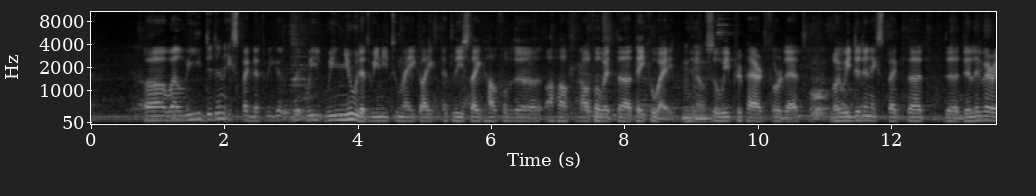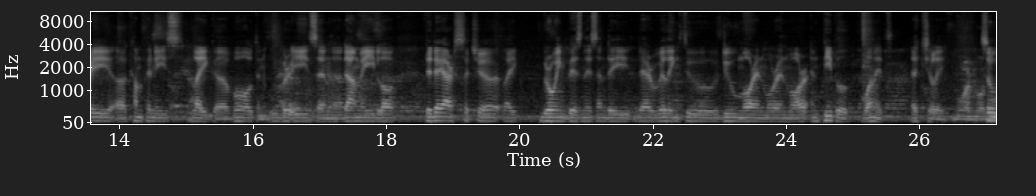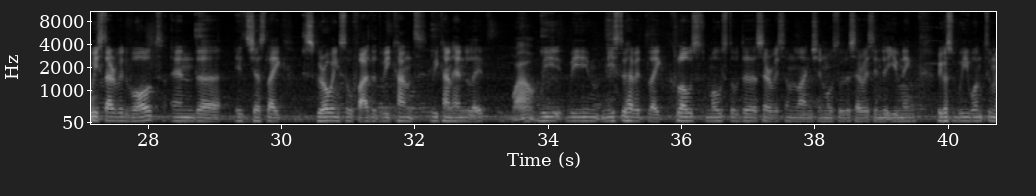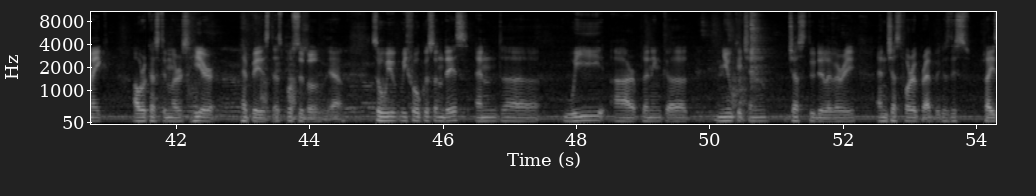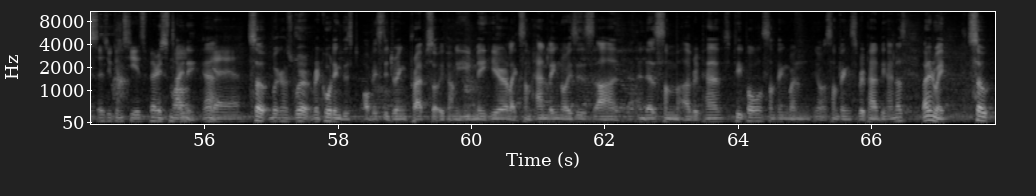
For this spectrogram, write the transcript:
Uh, well, we didn't expect that we got, we we knew that we need to make like at least like half of the uh, half half of it uh, takeaway. You know, so we prepared for that, but we didn't expect that the delivery uh, companies like uh, Wolt and Uber Eats and uh, DámeJídlo, that they are such a like growing business and they they're willing to do more and more and more, and people want it actually. More and more So and we start with Wolt, and uh, it's just like it's growing so fast that we can't we can't handle it. Wow. We we need to have it like close most of the service on lunch and most of the service in the evening because we want to make our customers here happiest as possible. Absolutely. Yeah. So we, we focus on this, and uh, we are planning a new kitchen just to delivery and just for a prep because this place, as you can see, it's very It's small. tiny, yeah. yeah, yeah. So because we're recording this obviously during prep, so if I mean you may hear like some handling noises, uh, and there's some uh, repair people, something when you know something's repaired behind us. But anyway, so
